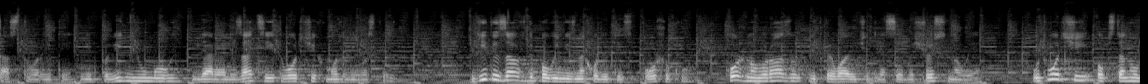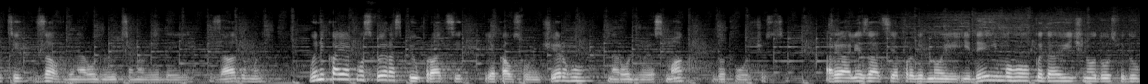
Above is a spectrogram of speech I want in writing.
та створити відповідні умови для реалізації творчих можливостей. Діти завжди повинні знаходитись в пошуку, кожного разу відкриваючи для себе щось нове. У творчій обстановці завжди народжуються нові ідеї, задуми, виникає атмосфера співпраці, яка в свою чергу народжує смак до творчості. Реалізація провідної ідеї мого педагогічного досвіду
